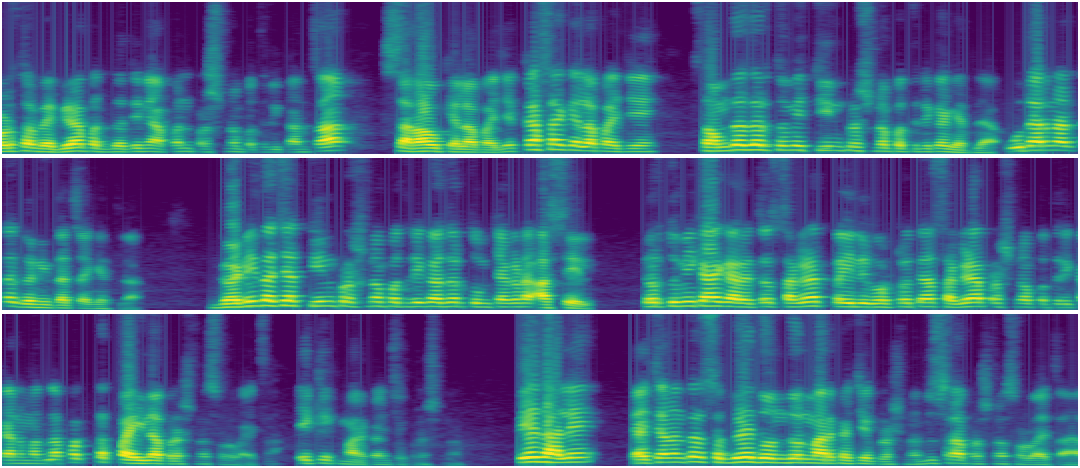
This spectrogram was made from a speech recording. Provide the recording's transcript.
थोडासा वेगळ्या पद्धतीने आपण प्रश्नपत्रिकांचा सराव केला पाहिजे. कसा केला पाहिजे? समजा जर तुम्ही तीन प्रश्नपत्रिका घेतल्या उदाहरणार्थ गणिताच्या घेतल्या. गणिताच्या तीन प्रश्नपत्रिका जर तुमच्याकडे असेल तर तुम्ही काय करायचं? सगळ्यात पहिली गोष्ट त्या सगळ्या प्रश्नपत्रिकांमधला फक्त पहिला प्रश्न सोडवायचा. एक एक मार्कांचे प्रश्न. ते झाले त्याच्यानंतर सगळे दोन दोन मार्काचे प्रश्न दुसरा प्रश्न सोडवायचा.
